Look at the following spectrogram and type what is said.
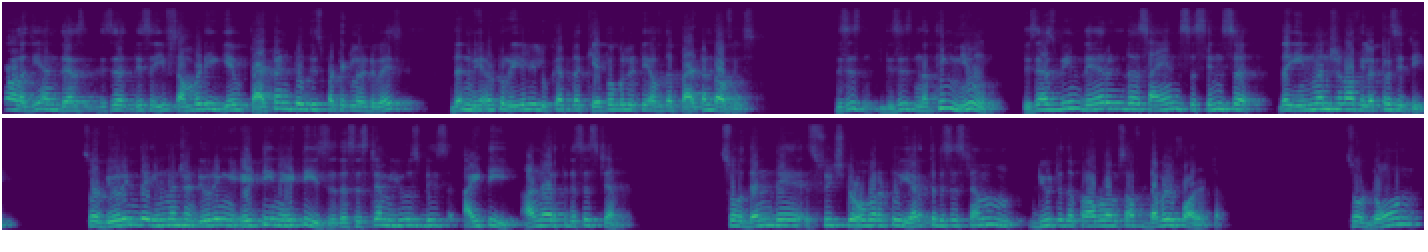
technology, and there's this is this. If somebody gave patent to this particular device, then we have to really look at the capability of the patent office. This is this is nothing new. This has been there in the science since uh, the invention of electricity. So during the invention, during 1880s, the system used is IT, unearthed system. So then they switched over to earthed system due to the problems of double fault. So don't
